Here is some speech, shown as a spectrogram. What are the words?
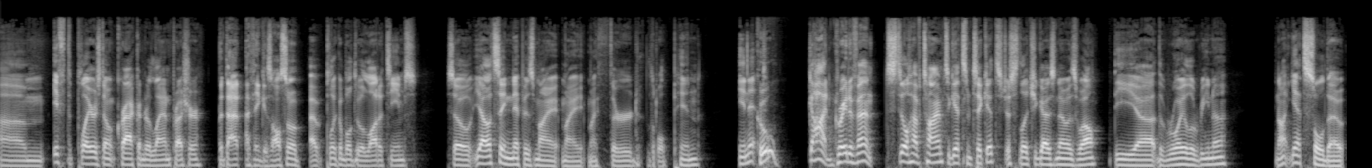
Um, if the players don't crack under land pressure, but that I think is also applicable to a lot of teams. So yeah, let's say Nip is my my my third little pin in it. Cool. God, great event. Still have time to get some tickets. Just to let you guys know as well. The uh, the Royal Arena, not yet sold out,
